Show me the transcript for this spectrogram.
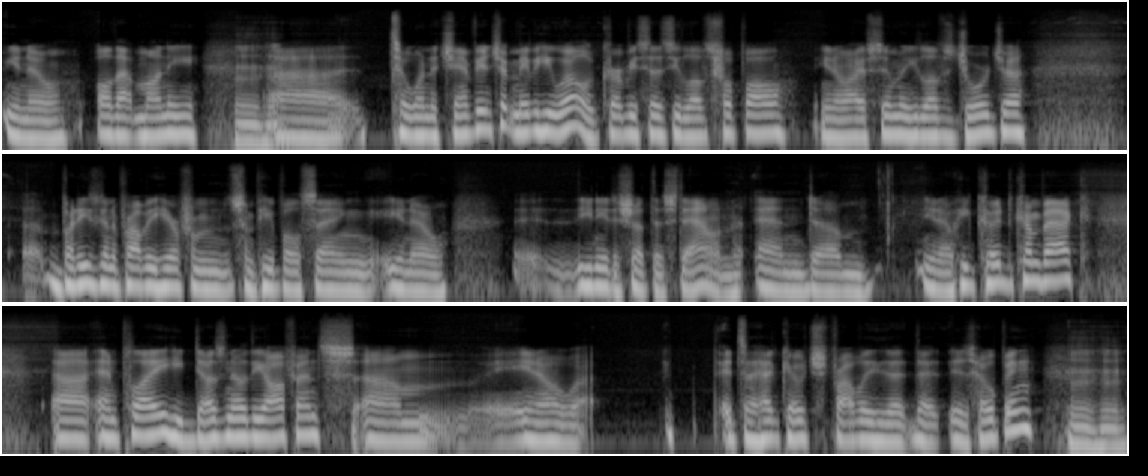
You know all that money uh, to win a championship. Maybe he will. Kirby says he loves football. You know, I assume he loves Georgia but he's going to probably hear from some people saying, you know, uh, you need to shut this down. And um, you know, he could come back uh, and play. He does know the offense. Um, you know, it's a head coach probably that, that is hoping. Um,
